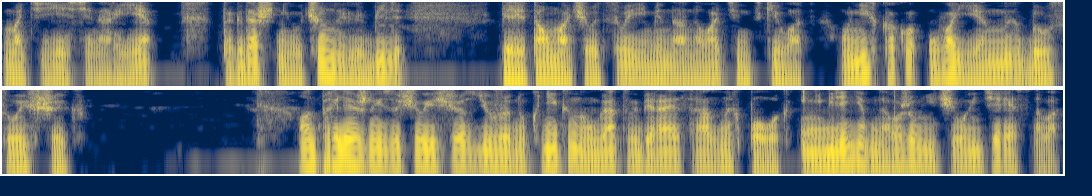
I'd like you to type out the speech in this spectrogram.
Матье Синарье. Тогдашние ученые любили перетолмачивать свои имена на латинский лад. У них, как у военных, был свой шик. Он прилежно изучил еще с дюжину книг, наугад выбирая с разных полок, и нигде не обнаружил ничего интересного.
